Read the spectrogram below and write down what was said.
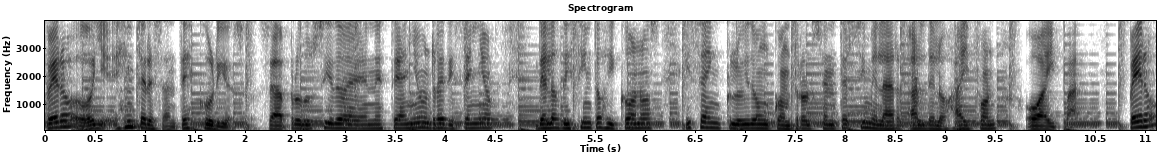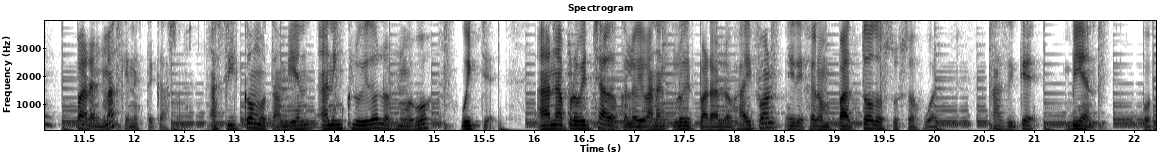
pero oye, es interesante, es curioso. Se ha producido en este año un rediseño de los distintos iconos y se ha incluido un control center similar al de los iPhone o iPad, pero para el Mac en este caso. Así como también han incluido los nuevos widgets. Han aprovechado que lo iban a incluir para los iPhone y dijeron para todo su software. Así que, bien, pues,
